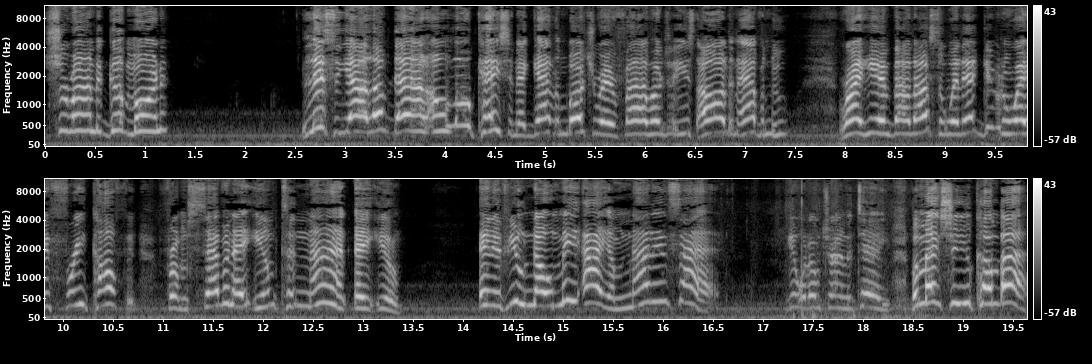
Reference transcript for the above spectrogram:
Sharonda, good morning. Listen, y'all, I'm down on location at Gatlin Mortuary, 500 East Alden Avenue, right here in Valdosta, where they're giving away free coffee from 7 a.m. to 9 a.m. And if you know me, I am not inside. Get what I'm trying to tell you. But make sure you come by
